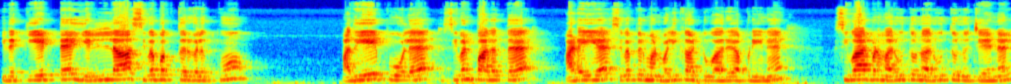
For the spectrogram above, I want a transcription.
இதை கேட்ட எல்லா சிவபக்தர்களுக்கும் அதே போல சிவன் பாதத்தை அடைய சிவபெருமான் வழிகாட்டுவார் அப்படின்னு சிவார்பணம் அறுபத்தொன்று அறுபத்தொன்று சேனல்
